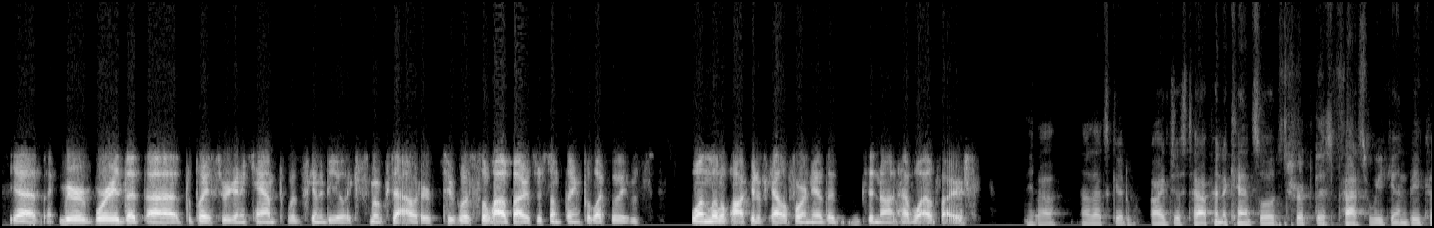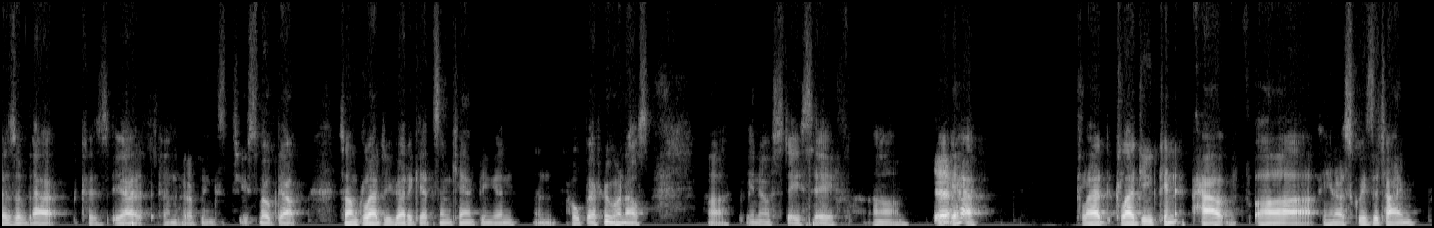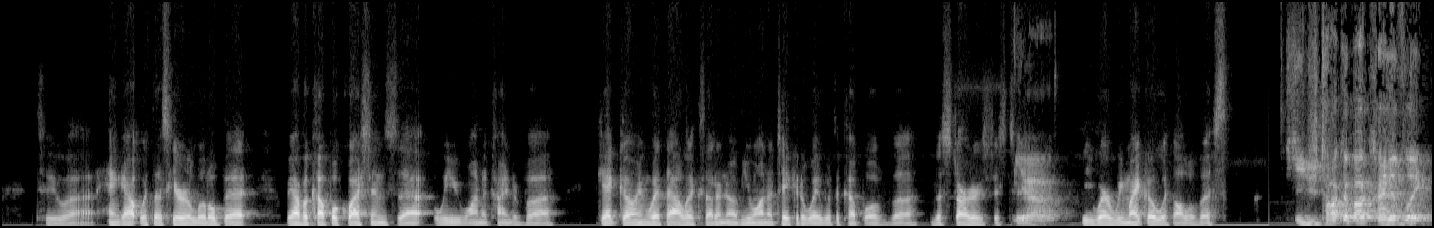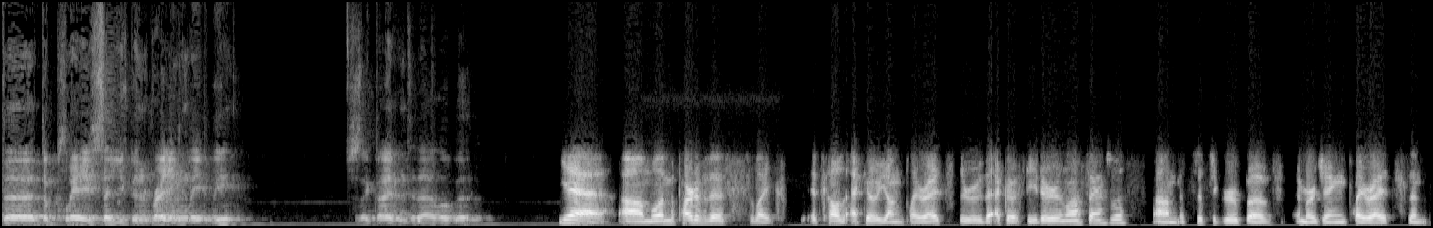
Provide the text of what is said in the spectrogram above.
Yeah, we were worried that uh, the place we were going to camp was going to be like smoked out or too close to wildfires or something. But luckily, it was one little pocket of California that did not have wildfires. Yeah, no, that's good. I just happened to cancel a trip this past weekend because of that. Because yeah, it ended up being too smoked out. So I'm glad you got to get some camping in, and hope everyone else, uh, you know, stay safe. Um, Yeah. yeah, glad glad you can have uh, you know squeeze the time to uh, hang out with us here a little bit. We have a couple questions that we want to kind of uh, get going with. Alex, I don't know if you want to take it away with a couple of the the starters, just to Yeah. see where we might go with all of this. Can you talk about kind of like the the plays that you've been writing lately? Just like dive into that a little bit. Yeah. Um, well, I'm a part of this, like, it's called Echo Young Playwrights through the Echo Theater in Los Angeles. Um, it's just a group of emerging playwrights. And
